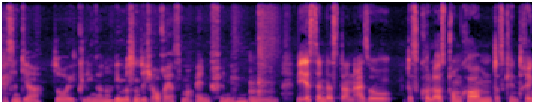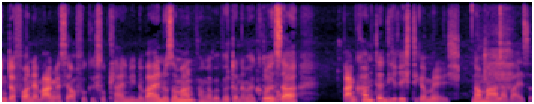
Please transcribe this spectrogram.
Das sind ja Säuglinge, ne? die müssen sich auch erstmal einfinden. Mhm. Wie ist denn das dann? Also das Kolostrum kommt, das Kind trinkt davon, der Magen ist ja auch wirklich so klein wie eine Walnuss mhm. am Anfang, aber wird dann immer größer. Genau. Wann kommt denn die richtige Milch? Normalerweise.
